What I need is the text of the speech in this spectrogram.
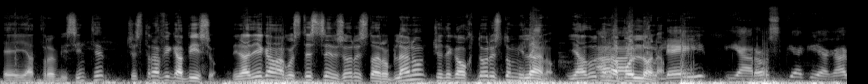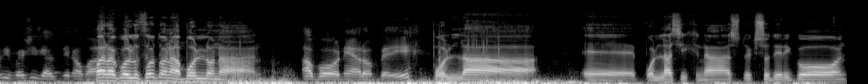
ε, οι ανθρώποι Σίντερ και στράφηκα πίσω. Δηλαδή έκανα 24 ώρες στο αεροπλάνο και 18 ώρες στο Μιλάνο για να δω τον Άρα, Απόλλωνα. του λέει η αρρώστια και η αγάπη που έχεις για την ομάδα Παρακολουθώ τον Απόλλωνα από νεαρό παιδί. πολλά, ε, πολλά συχνά στο εξωτερικό,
